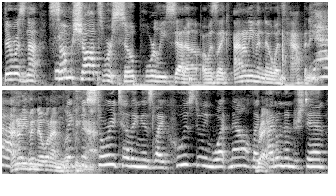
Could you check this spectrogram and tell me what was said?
There was not some shots were so poorly set up. I was like, I don't even know what's happening. yeah I don't even know what I'm like looking the at. Like the storytelling is like who is doing what now like Right. i don't understand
